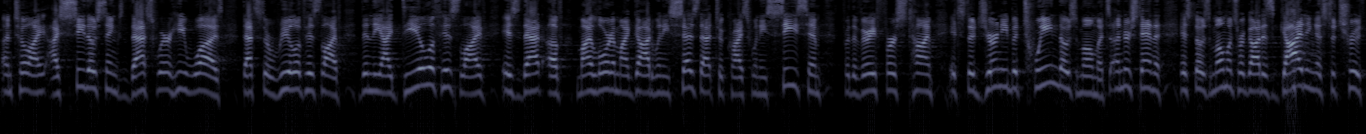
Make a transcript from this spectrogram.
until I, I see those things. That's where he was. That's the real of his life. Then the ideal of his life is that of my Lord and my God. When he says that to Christ, when he sees him for the very first time, it's the journey between those moments. Understand that it's those moments where God is guiding us to truth.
